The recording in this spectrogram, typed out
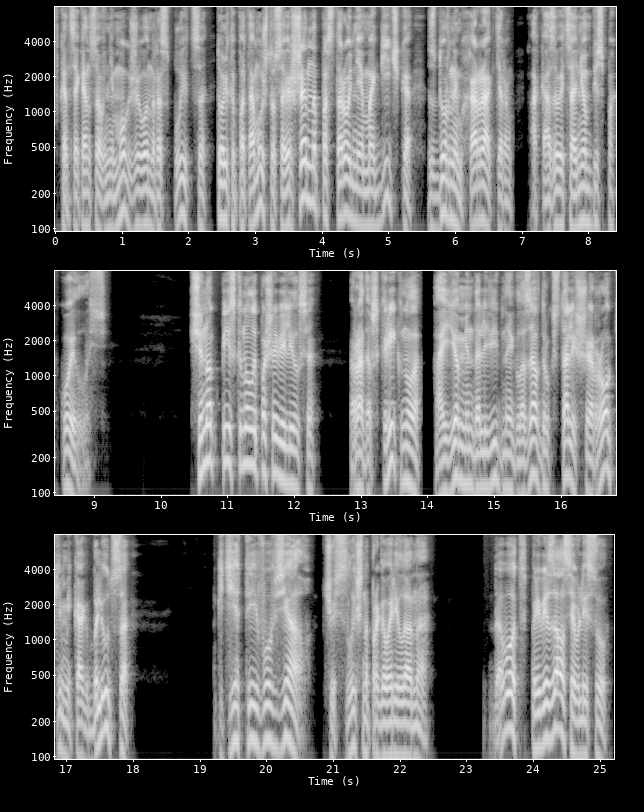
В конце концов, не мог же он расплыться только потому, что совершенно посторонняя магичка с дурным характером, оказывается, о нем беспокоилась. Щенок пискнул и пошевелился. Рада вскрикнула, а ее миндалевидные глаза вдруг стали широкими, как блюдца. «Где ты его взял?» — чуть слышно проговорила она. «Да вот, привязался в лесу.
